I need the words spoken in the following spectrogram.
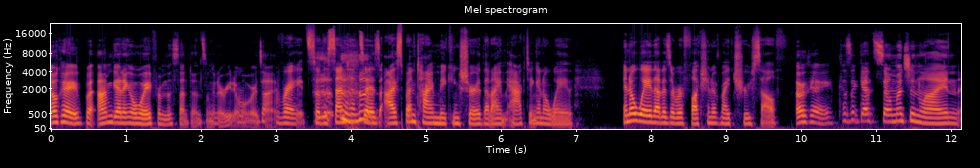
Okay, but I'm getting away from the sentence. I'm going to read it one more time. Right. So the sentence is I spend time making sure that I'm acting in a way in a way that is a reflection of my true self. Okay, because it gets so much in line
